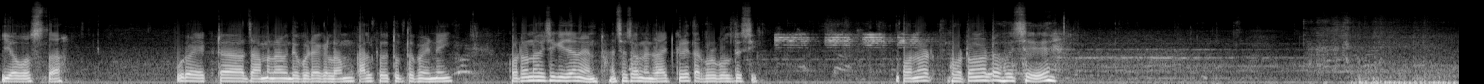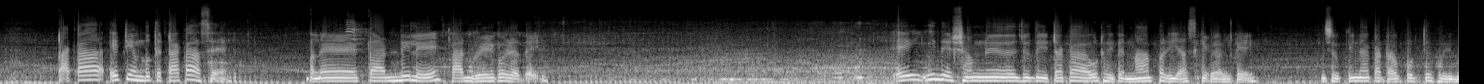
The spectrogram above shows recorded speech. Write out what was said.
কি অবস্থা? পুরো একটা ঝামেলার মধ্যে পড়ে গেলাম, কালকেও তুলতে পারি নাই। ঘটনা হয়েছে কি জানেন? আচ্ছা চলেন রাইড করে, তারপর বলতেছি। ঘটনাটা হয়েছে টাকা এটিএম বুথে টাকা আছে। মানে কার্ড দিলে কার্ড বের করে দেয়। এই ঈদের সামনে যদি টাকা উঠাইতে না পারি আজকে কালকে, কিছু কেনাকাটাও করতে হইব।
